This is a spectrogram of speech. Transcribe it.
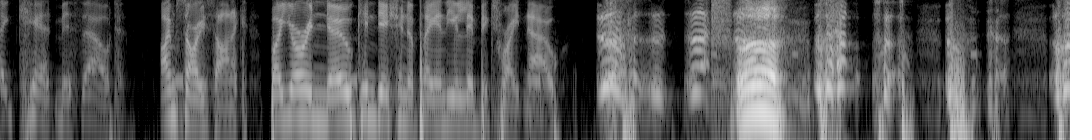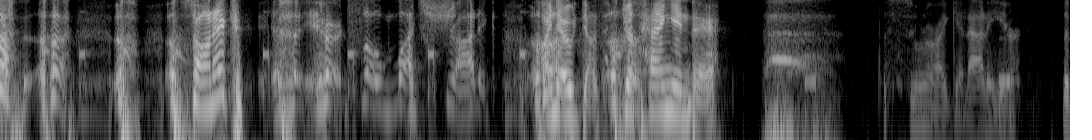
I can't miss out. I'm sorry, Sonic, but you're in no condition to play in the Olympics right now. Ugh. Sonic? It hurts so much, Sonic. I know it does. Just hang in there. The sooner I get out of here, the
